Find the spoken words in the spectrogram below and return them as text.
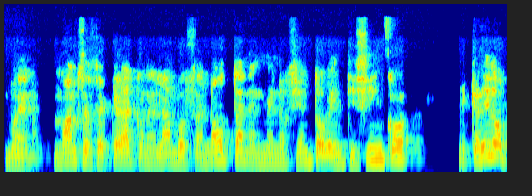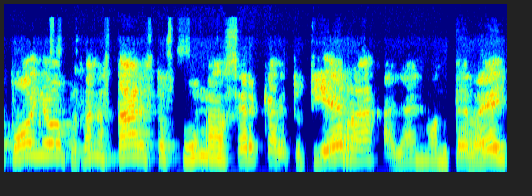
Bueno, Monse se queda con el ambos anotan en menos 125. Mi querido Pollo, pues van a estar estos Pumas cerca de tu tierra, allá en Monterrey.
